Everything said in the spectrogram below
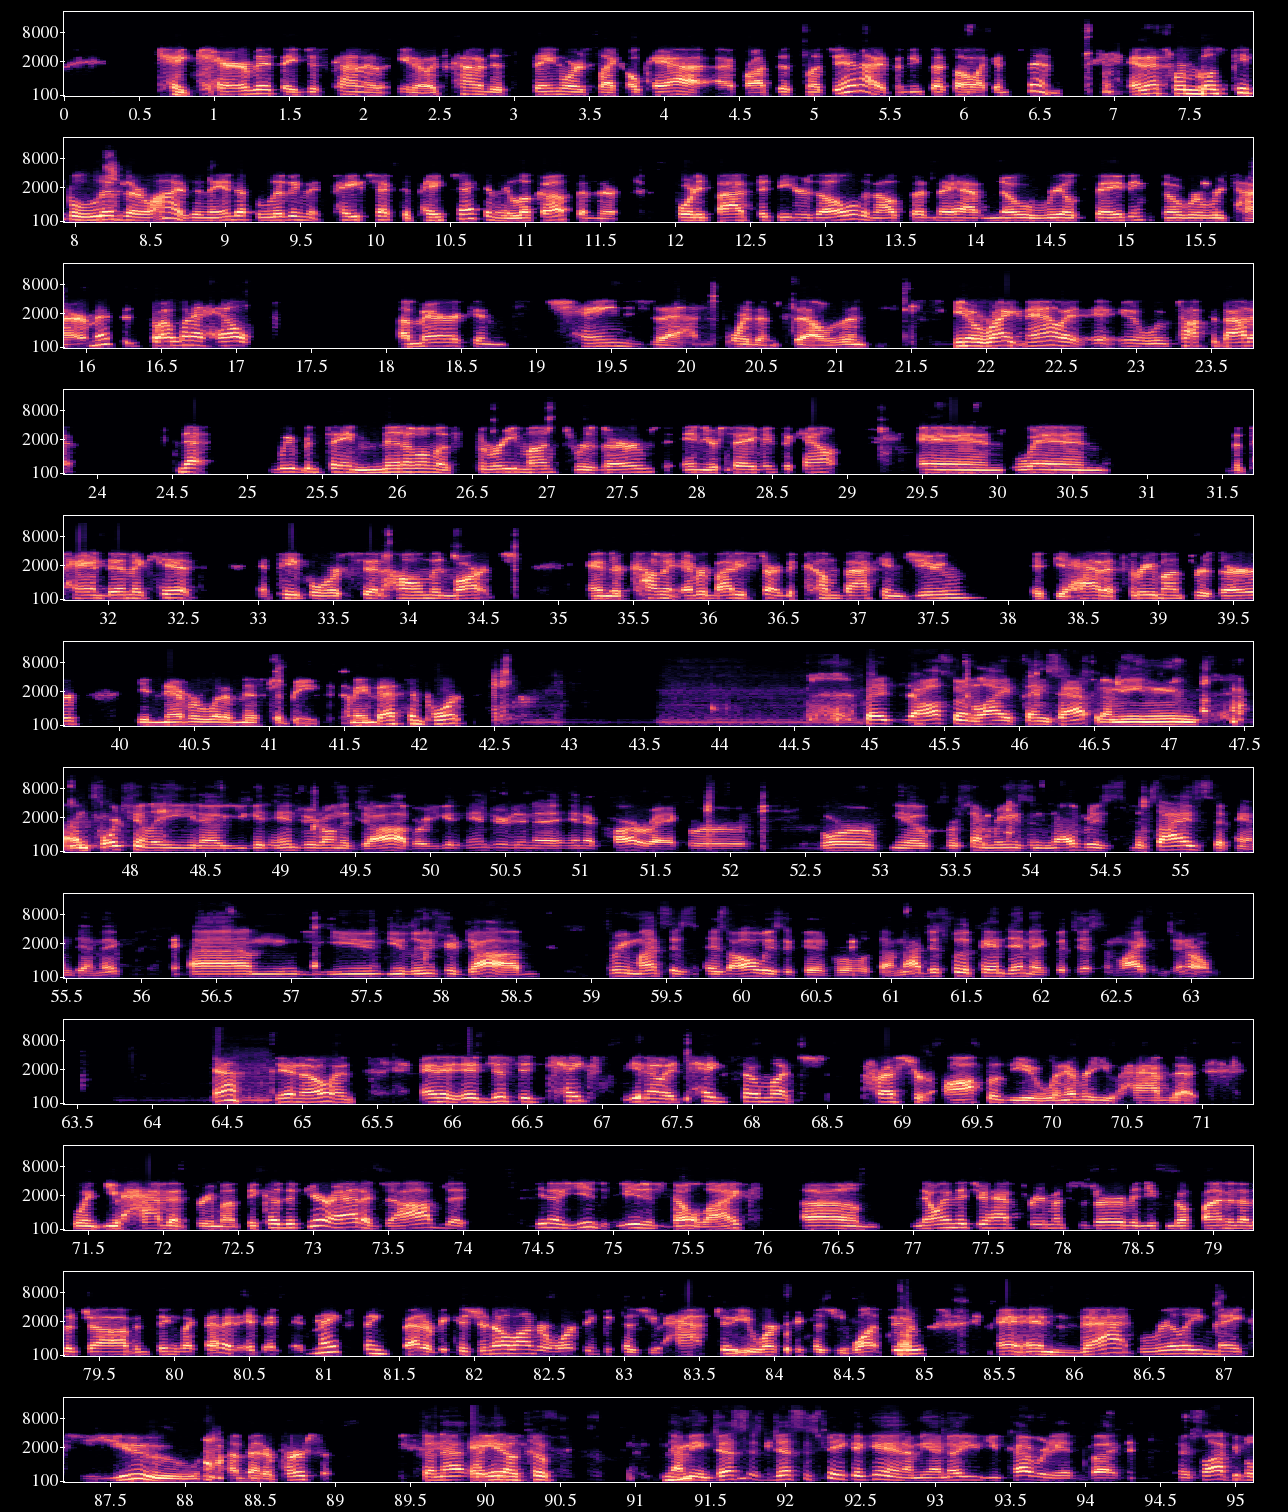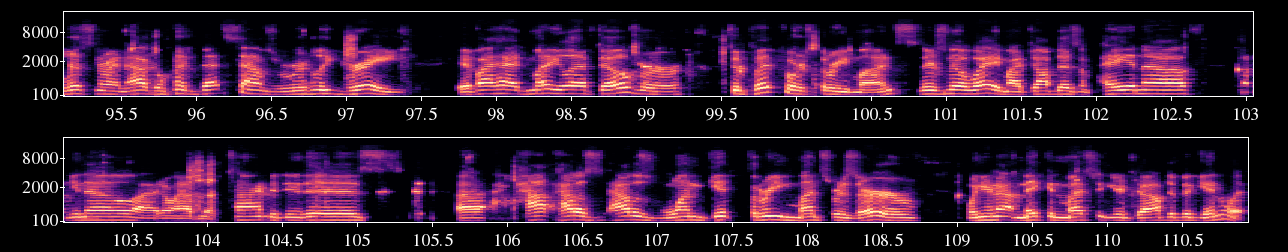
take care of it. They just kind of, you know, it's kind of this thing where it's like, okay, I, I brought this much in. I, that means that's all I can spend. And that's where most people live their lives. And they end up living it paycheck to paycheck. And they look up and they're 45, 50 years old. And all of a sudden they have no real savings, no real retirement. And so I want to help Americans change that for themselves. And, you know, right now, it, it, you know, we've talked about it that we've been saying minimum of three months reserves in your savings account. And when the pandemic hit and people were sit home in March and they're coming, everybody's starting to come back in June. If you had a three month reserve, you never would have missed a beat. I mean, that's important. But also in life, things happen. I mean, unfortunately, you know, you get injured on the job, or you get injured in a in a car wreck, or or you know, for some reason, besides the pandemic, um, you you lose your job. Three months is, is always a good rule of thumb, not just for the pandemic, but just in life in general. Yeah, you know, and and it, it just it takes you know it takes so much pressure off of you whenever you have that when you have that three months because if you're at a job that you know you you just don't like um knowing that you have three months reserve and you can go find another job and things like that it, it, it makes things better because you're no longer working because you have to you work because you want to and, and that really makes you a better person So now, And, you know so I mean, just to, just to speak again, I mean, I know you, you covered it, but there's a lot of people listening right now going, that sounds really great. If I had money left over to put towards three months, there's no way my job doesn't pay enough. You know, I don't have enough time to do this. Uh, how, how does how does one get three months reserve when you're not making much at your job to begin with?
